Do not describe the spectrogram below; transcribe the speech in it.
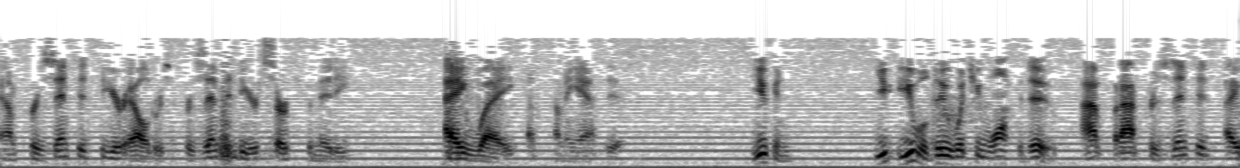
and I'm presented to your elders, presented to your search committee a way of coming at this. You can, you, you will do what you want to do, I, but I presented a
